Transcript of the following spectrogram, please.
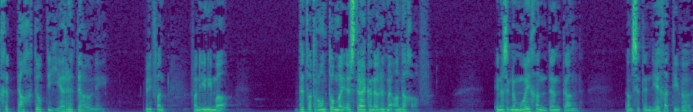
gedagte op die Here te hou nie nie van van u nie maar dit wat rondom my is trek aan nou net my aandag af. En as ek nou mooi gaan dink dan dan sit 'n negatiewe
